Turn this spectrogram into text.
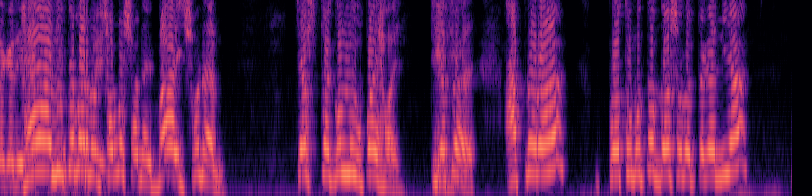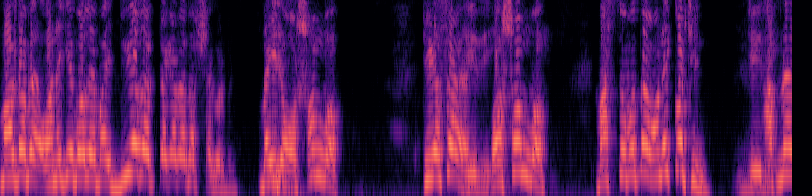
টাকা দিয়ে হ্যাঁ নিতে পারবেন? সমস্যা নেই। ভাই শোনেন চেষ্টা করলে উপায় হয় ঠিক আছে? আপনারা প্রথমত দশ হাজার টাকা নিয়ে মালটা অনেকে বলে ভাই দুই হাজার টাকা দিয়ে ব্যবসা করবেন। ভাই এটা। অসম্ভব ঠিক আছে। অসম্ভব। বাস্তবতা অনেক কঠিন। আপনার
